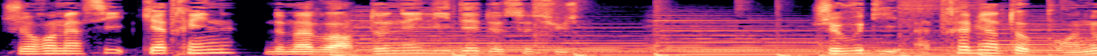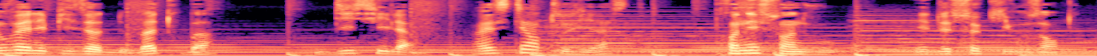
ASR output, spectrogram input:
Je remercie Catherine de m'avoir donné l'idée de ce sujet. Je vous dis à très bientôt pour un nouvel épisode de Batouba. D'ici là, restez enthousiastes, prenez soin de vous et de ceux qui vous entourent.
